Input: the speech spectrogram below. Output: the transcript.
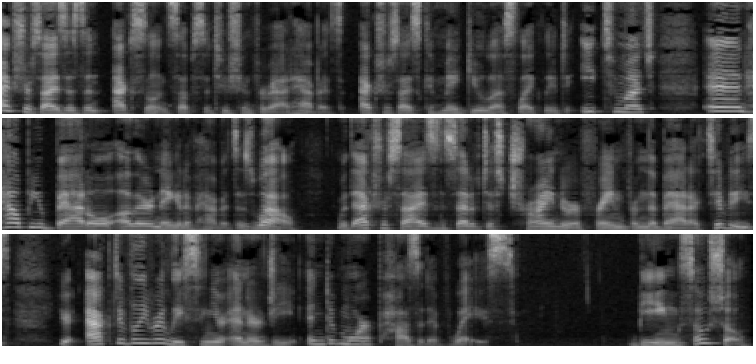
Exercise is an excellent substitution for bad habits. Exercise can make you less likely to eat too much and help you battle other negative habits as well. With exercise, instead of just trying to refrain from the bad activities, you're actively releasing your energy into more positive ways. Being social.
